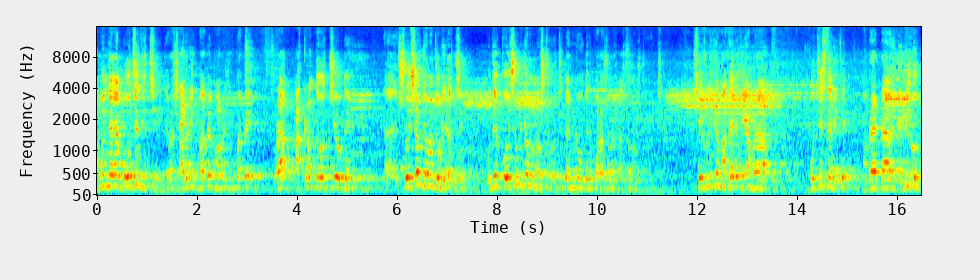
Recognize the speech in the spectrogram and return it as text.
এমন জায়গায় পৌঁছে দিচ্ছে যারা শারীরিকভাবে, মানসিকভাবে ওরা আক্রান্ত হচ্ছে, ওদের শৈশব যেমন চলে যাচ্ছে, ওদের কৈশোর যেমন নষ্ট হচ্ছে, তেমনি ওদের পড়াশোনার স্বাস্থ্য নষ্ট হচ্ছে। সেগুলিকে মাথায় রেখে আমরা পঁচিশ তারিখে আমরা একটা র্যালি করব,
